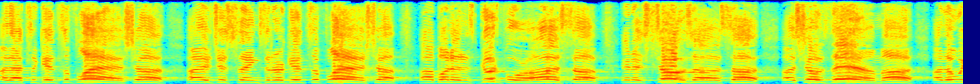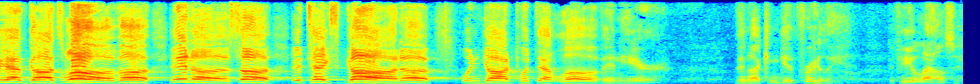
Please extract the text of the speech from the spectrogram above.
that's against the flesh. it's just things that are against the flesh, uh, uh, but it is good for us, uh, and it shows us, uh, uh, shows them uh, that we have God's love in us. it takes God. when God put that love in here, then I can give freely if He allows it.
